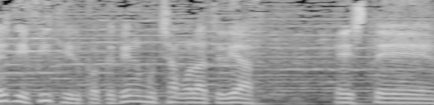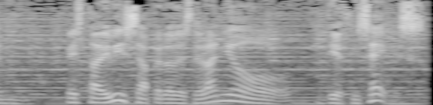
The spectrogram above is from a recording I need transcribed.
es difícil porque tiene mucha volatilidad este, esta divisa, pero desde el año 16.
